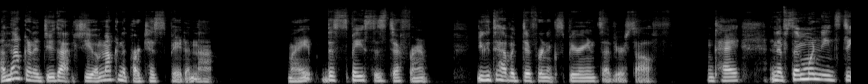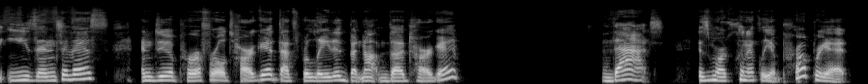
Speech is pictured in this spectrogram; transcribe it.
I'm not going to do that to you. I'm not going to participate in that. Right? This space is different. You get to have a different experience of yourself. Okay. And if someone needs to ease into this and do a peripheral target that's related but not the target, that is more clinically appropriate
